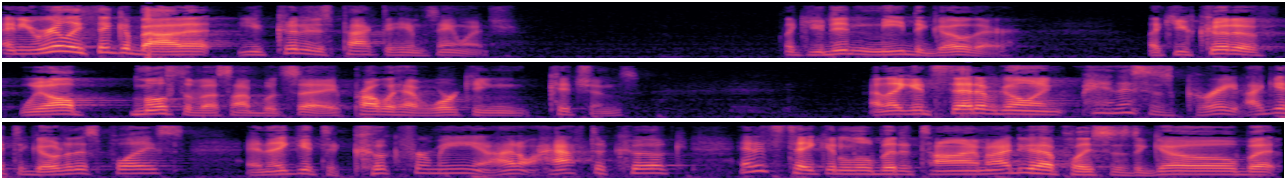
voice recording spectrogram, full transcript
And you really think about it, you could have just packed a ham sandwich. Like you didn't need to go there. Like you could have, we all, most of us, I would say, probably have working kitchens. And like instead of going, man, this is great. I get to go to this place and they get to cook for me and I don't have to cook. And it's taken a little bit of time and I do have places to go, but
